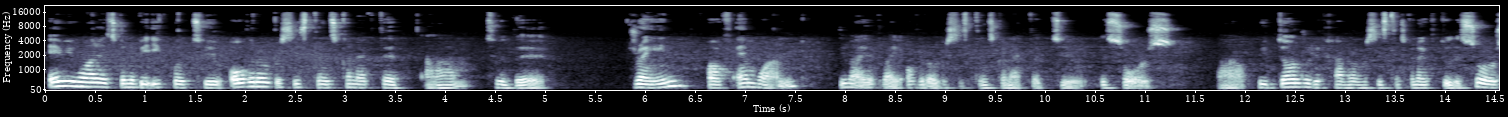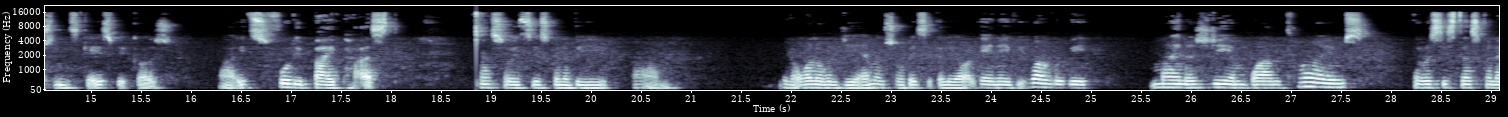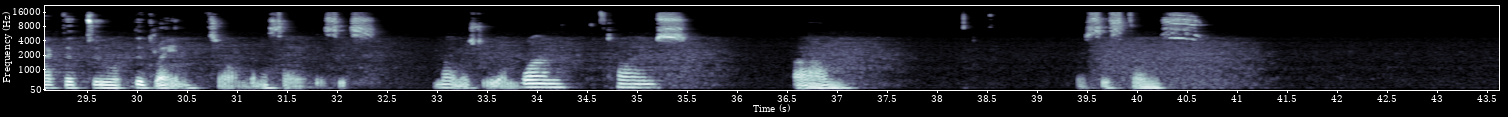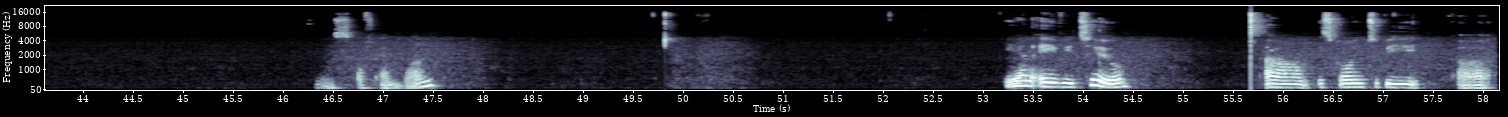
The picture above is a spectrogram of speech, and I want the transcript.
AV1 is going to be equal to overall resistance connected um, to the drain of M1 divided by overall resistance connected to the source. Uh, we don't really have a resistance connected to the source in this case because uh, it's fully bypassed. And so it's just going to be, um, you know, 1 over GM. And so basically our gain AV1 will be minus GM1 times the resistance connected to the drain. So I'm going to say this is minus GM1 times um, resistance of M1 and AV2 um, is going to be uh,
